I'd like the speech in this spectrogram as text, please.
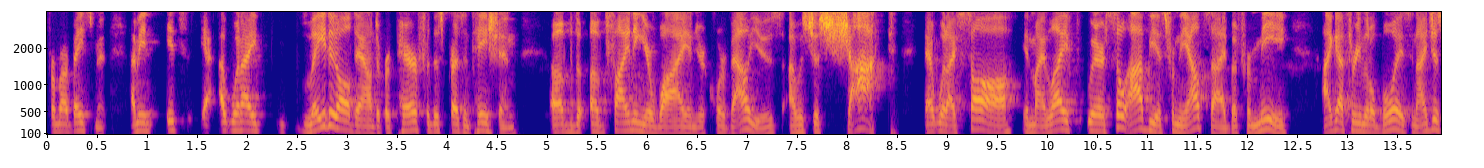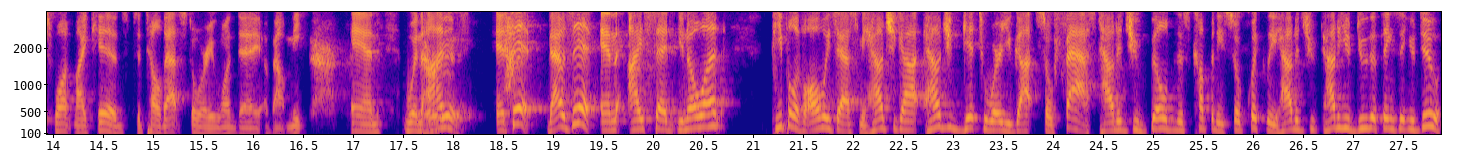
from our basement. I mean, it's when I laid it all down to prepare for this presentation of, the, of finding your why and your core values, I was just shocked at what I saw in my life, where it's so obvious from the outside, but for me, I got three little boys, and I just want my kids to tell that story one day about me. And when I'm, it it's it. That was it. And I said, you know what? People have always asked me, how'd you got, how'd you get to where you got so fast? How did you build this company so quickly? How did you, how do you do the things that you do?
